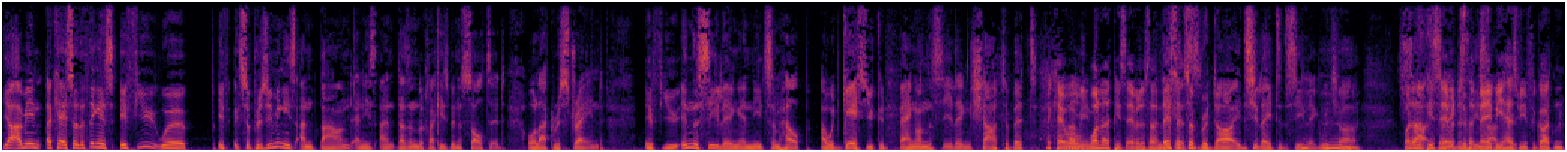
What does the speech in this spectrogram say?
Yeah, I mean, okay, so the thing is, if you were, if, so presuming he's unbound and he's, un, doesn't look like he's been assaulted or like restrained, if you in the ceiling and need some help, I would guess you could bang on the ceiling, shout a bit. Okay, well, I mean, one other piece of evidence I unless think it's is, a Bradar insulated ceiling, which mm. are one other sou- piece of evidence that maybe has been forgotten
